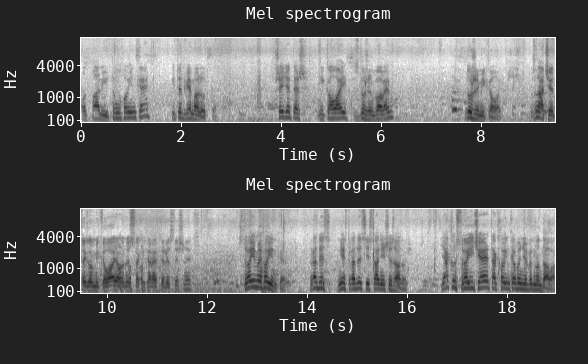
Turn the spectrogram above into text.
Odpali tą choinkę i te dwie malutkie. Przyjdzie też Mikołaj z dużym worem. Duży Mikołaj. Znacie tego Mikołaja, on jest taki charakterystyczny. Stroimy choinkę. Tradyc- nie tradycji stanie się zadość. Jak ustroicie, tak choinka będzie wyglądała.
